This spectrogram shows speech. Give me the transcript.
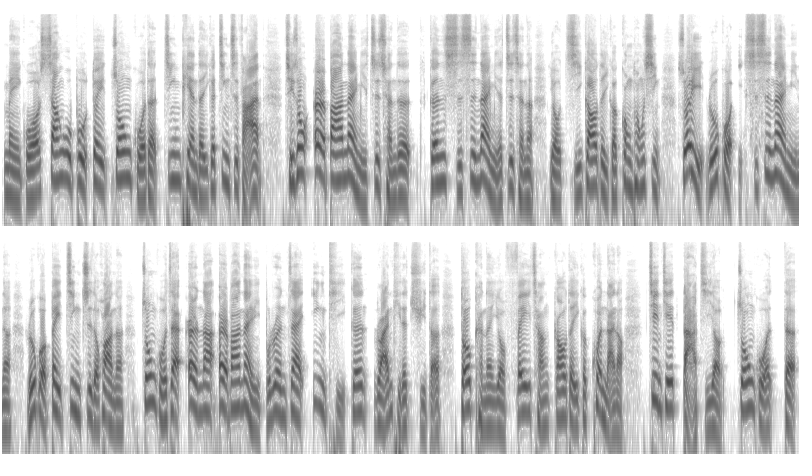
美国商务部对中国的晶片的一个禁制法案，其中二八纳米制成的跟十四纳米的制成呢有极高的一个共通性，所以如果十四纳米呢如果被禁制的话呢，中国在二纳二八纳米不论在硬体跟软体的取得都可能有非常高的一个困难哦，间接打击哦。中国的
